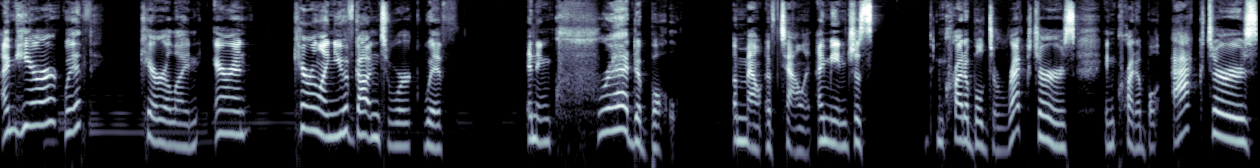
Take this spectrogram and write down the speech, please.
I'm here with Caroline Aaron. Caroline, you have gotten to work with an incredible amount of talent. I mean, just incredible directors, incredible actors.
